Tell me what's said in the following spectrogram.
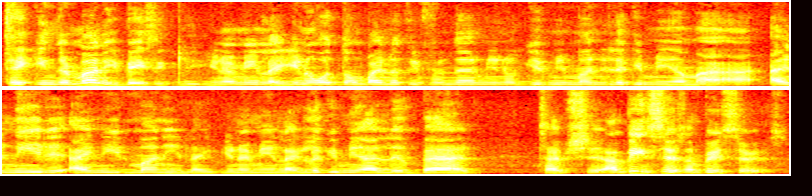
taking their money basically. You know what i mean? Like you know what? Don't buy nothing from them. You know give me money. Look at me. I'm i, I need it. I need money. Like you know what i mean? Like look at me. I live bad type shit. I'm being serious. I'm very serious.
